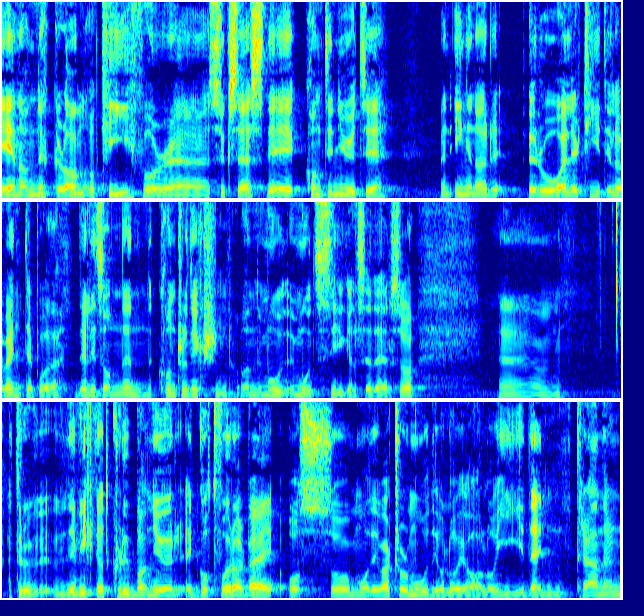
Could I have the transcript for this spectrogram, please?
en av nøklene og key for eh, uh, suksess, det er continuity. Men ingen har råd eller tid til å vente på det. Det er litt sånn en contradiction og en motsigelse der. Så um, jeg tror det er viktig at klubbene gjør et godt forarbeid, og så må de være tålmodige og lojale og gi den treneren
